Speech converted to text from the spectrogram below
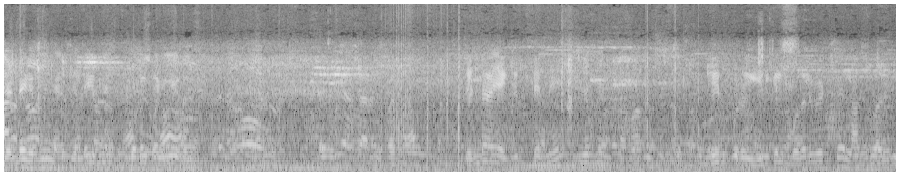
జెండా ఎగిరింది జెండా ఫోటోలు పని జెండా ఎగిరితేనే మీరు ఇప్పుడు ఇడికెళ్ళి మొదలు పెడితే లాస్ట్ వరకు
